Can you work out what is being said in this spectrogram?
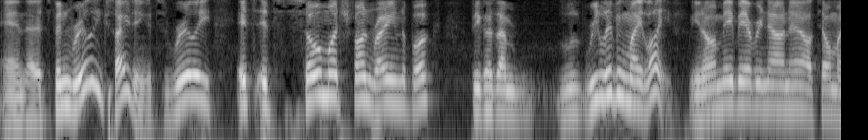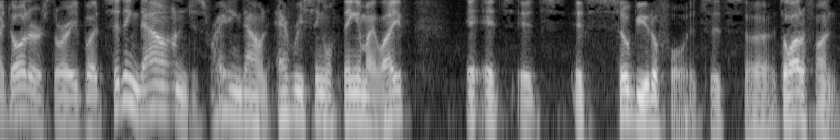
and uh, it's been really exciting. It's really, it's, it's so much fun writing the book because I'm l- reliving my life. You know, maybe every now and then I'll tell my daughter a story, but sitting down and just writing down every single thing in my life, it, it's, it's, it's so beautiful. It's, it's, uh, it's a lot of fun.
